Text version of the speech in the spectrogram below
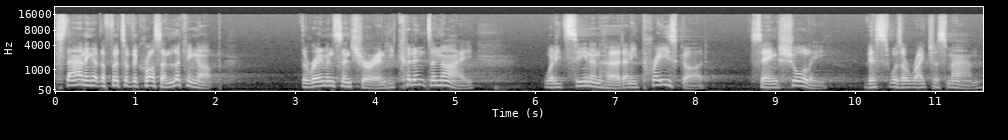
standing at the foot of the cross and looking up. The Roman centurion, he couldn't deny what he'd seen and heard, and he praised God, saying, Surely this was a righteous man.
